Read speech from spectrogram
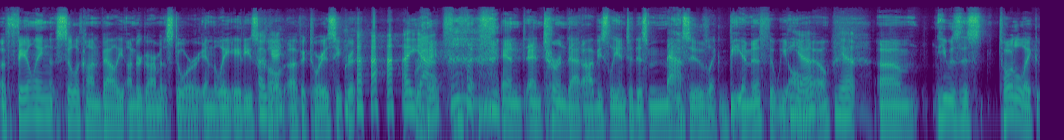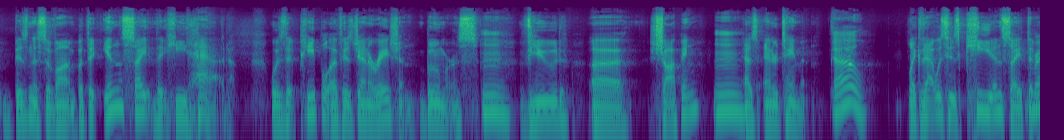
a failing Silicon Valley undergarment store in the late '80s Okay. called uh, Victoria's Secret yeah. and and turned that obviously into this massive like behemoth that we all Yeah. know. Yeah. Um, he was this total like business savant, but the insight that he had was that people of his generation, boomers, Mm. viewed uh, shopping as entertainment. Oh, Like that was his key insight that Right.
